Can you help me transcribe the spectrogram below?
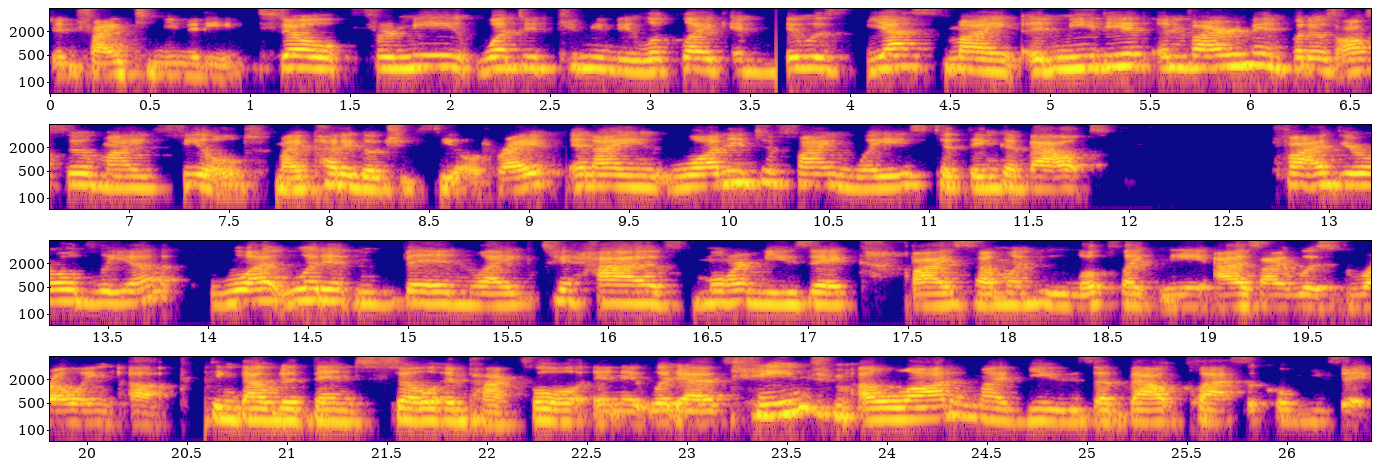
and find community. So for me, what did community look like? And it was yes, my immediate environment, but it was also my field, my pedagogy field, right? And I wanted to find ways to think about five year old Leah, what would it have been like to have more music by someone who looked like me as I was growing up? I think that would have been so impactful and it would have changed a lot of my views about classical music.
